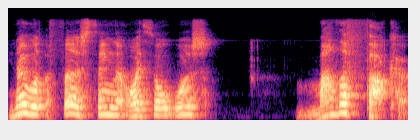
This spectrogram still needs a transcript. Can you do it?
you know what the first thing that I thought was? Motherfucker.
